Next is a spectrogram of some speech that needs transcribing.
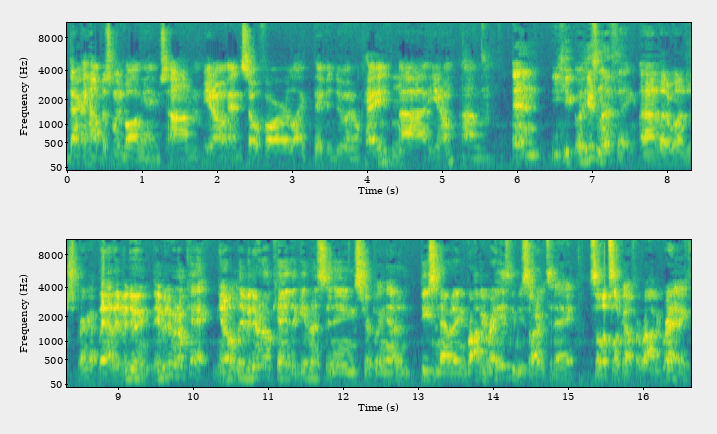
That can help us win ball games, um, you know. And so far, like they've been doing okay, Mhm. uh, you know. Um, And he, well, here's another thing uh, that I wanted to just bring up. Yeah, they've been doing they've been doing okay. You know, Mhm. they've been doing okay. They've given us innings. Stripling had a decent outing. Robbie Ray is going to be starting today, so let's look out for Robbie Ray.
